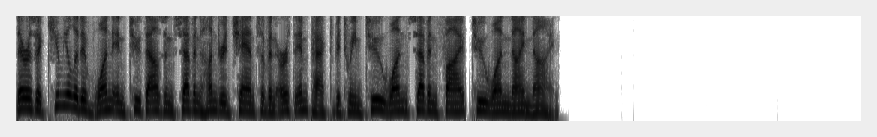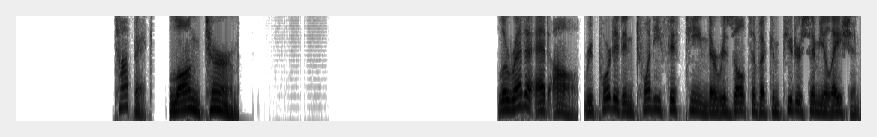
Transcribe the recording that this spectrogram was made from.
There is a cumulative 1 in 2,700 chance of an Earth impact between 2175–2199. Long term Lauretta et al. reported in 2015 their results of a computer simulation,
